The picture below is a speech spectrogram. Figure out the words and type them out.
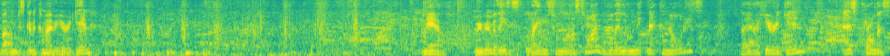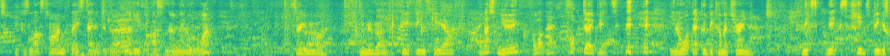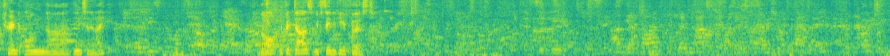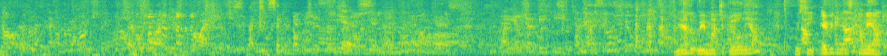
but I'm just going to come over here again. Now, remember these ladies from last time with all their little knick-knack cannolis? They are here again, as promised, because last time they stated that they'll be here for us no matter what. So you remember, you remember a few things here. Oh, that's new. I like that. Octopets. you know what? That could become a trend. Next, next kid's biggest trend on uh, the internet, eh? No, if it does, you've seen it here first. Now that we're much earlier, we see everything that's come out.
